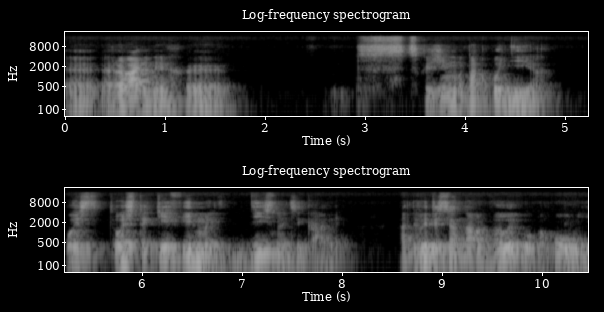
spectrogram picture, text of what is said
е, реальних, е, скажімо так, подіях. Ось, ось такі фільми дійсно цікаві. А дивитися на велику акулу,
